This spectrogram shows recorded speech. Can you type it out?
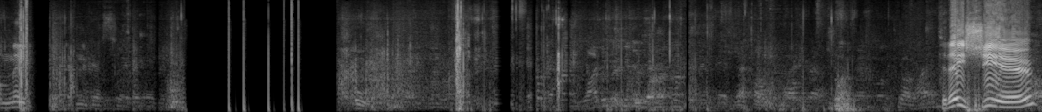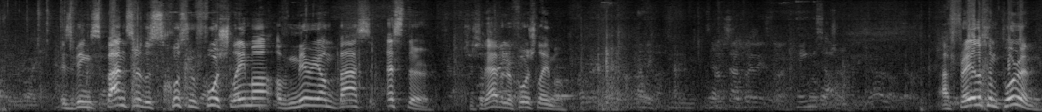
אמן. Today's shir is being sponsored the Schus Refuah Shlema of Miriam Bas Esther. She should have an Refuah Shlema. Afreilichem Purim.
